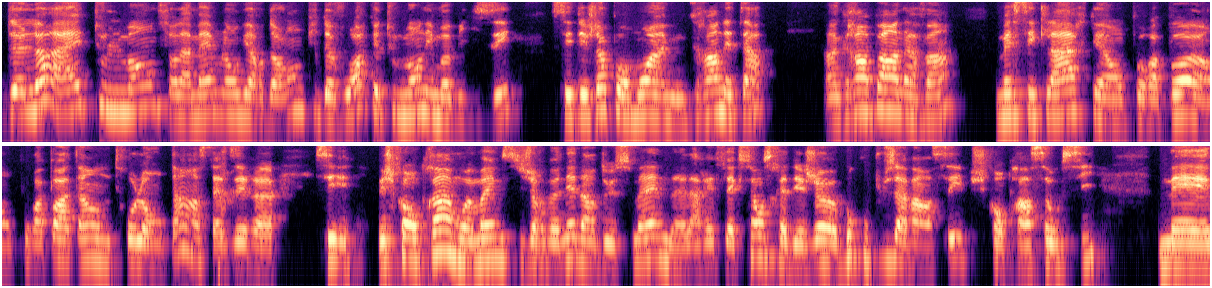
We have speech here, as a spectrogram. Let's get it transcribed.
de là à être tout le monde sur la même longueur d'onde, puis de voir que tout le monde est mobilisé, c'est déjà pour moi une grande étape, un grand pas en avant mais c'est clair qu'on pourra pas, on pourra pas attendre trop longtemps. C'est-à-dire, euh, je comprends moi-même si je revenais dans deux semaines, la réflexion serait déjà beaucoup plus avancée, puis je comprends ça aussi. Mais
